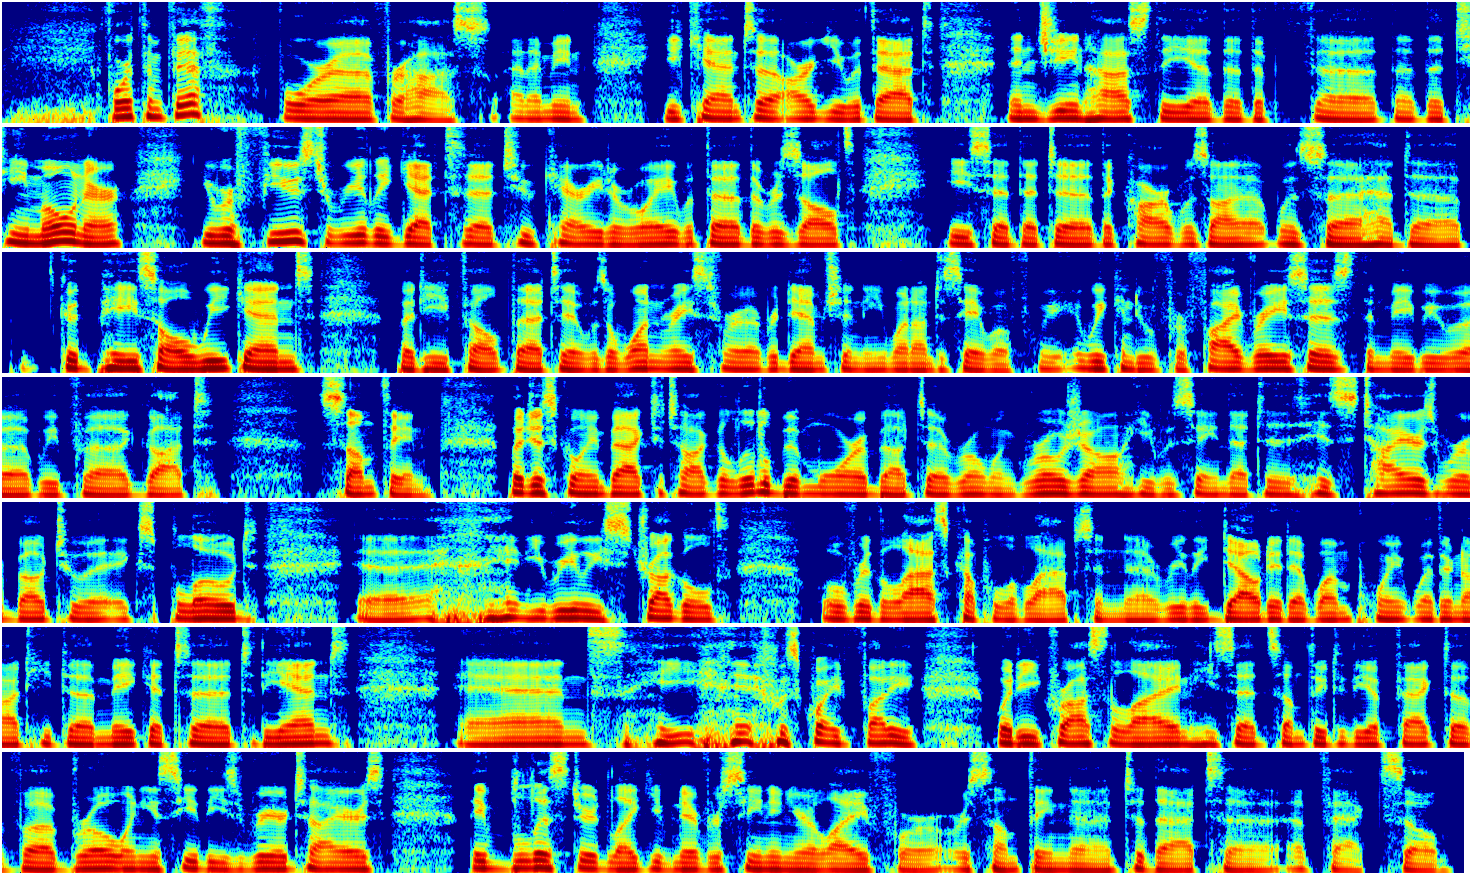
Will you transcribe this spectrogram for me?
fourth and fifth for uh, for Haas, and I mean you can't uh, argue with that. And Gene Haas, the uh, the the, uh, the, the team owner, he refused to really get uh, too carried away with the the result. He said that uh, the car was on was had good pace all weekend, but he felt that it was a one race for redemption. He went on to say, "Well, if we we can do it for five races, then maybe we've got." Something. But just going back to talk a little bit more about uh, Romain Grosjean, he was saying that his tires were about to uh, explode, uh, and he really struggled over the last couple of laps and uh, really doubted at one point whether or not he'd uh, make it to the end. And he it was quite funny when he crossed the line. He said something to the effect of, uh, "Bro, when you see these rear tires, they've blistered like you've never seen in your life," or or something to that effect. So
